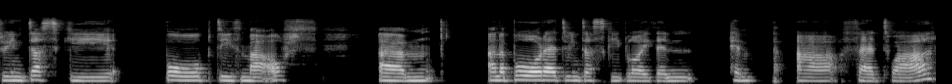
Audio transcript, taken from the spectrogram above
dwi'n dysgu bob dydd mawrth. Um, yn y bore dwi'n dysgu blwyddyn pump a phedwar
